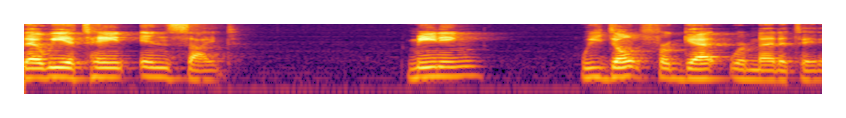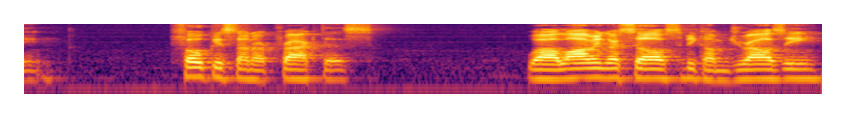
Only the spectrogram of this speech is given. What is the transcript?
that we attain insight, meaning we don't forget we're meditating, focused on our practice, while allowing ourselves to become drowsy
